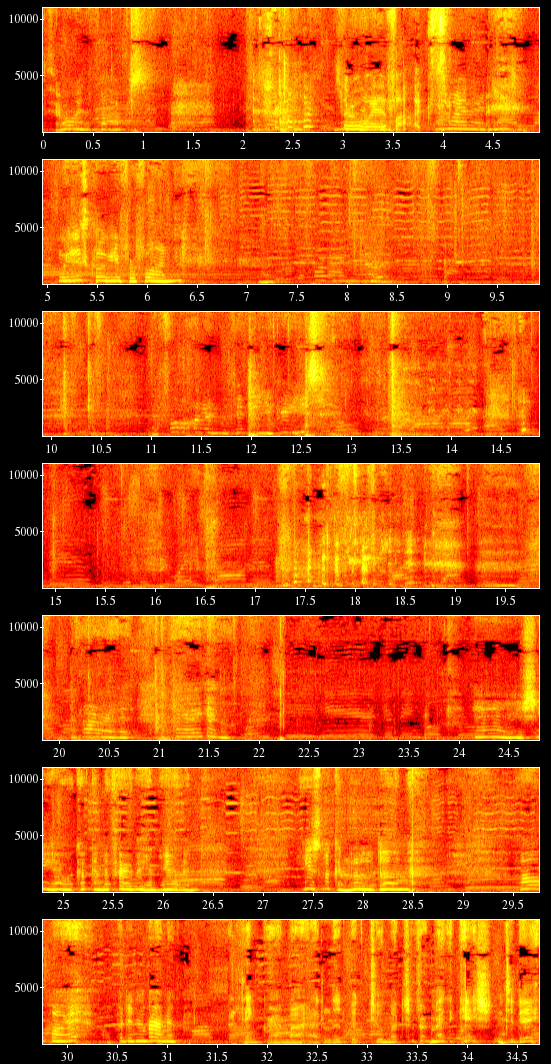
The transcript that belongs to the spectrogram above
Throw away the fox. Throw away the fox. We're just cooking for fun. 450 degrees. You see how we're cooking the Furby in the oven. He's looking a little done. Oh boy, hope I didn't burn him. I think Grandma had a little bit too much of her medication today.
